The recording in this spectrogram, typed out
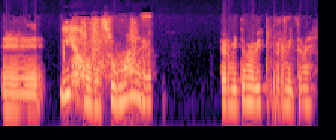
Eh, hijo de su madre. Permíteme, Vic, permíteme.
